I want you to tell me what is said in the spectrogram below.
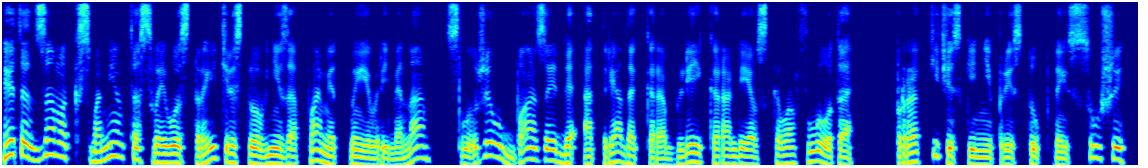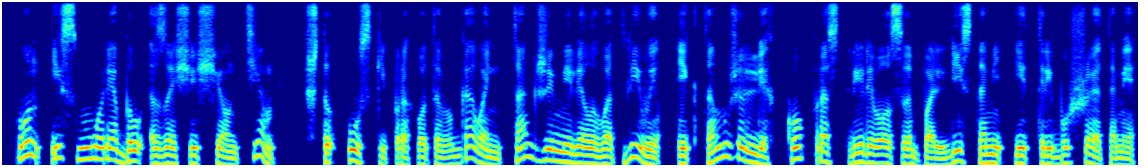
Этот замок с момента своего строительства в незапамятные времена служил базой для отряда кораблей Королевского флота. Практически неприступной суши он и с моря был защищен тем, что узкий проход в гавань также мелел в отливы и к тому же легко простреливался баллистами и трибушетами.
